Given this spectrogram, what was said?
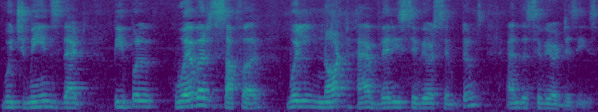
which means that people, whoever suffer, will not have very severe symptoms and the severe disease.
